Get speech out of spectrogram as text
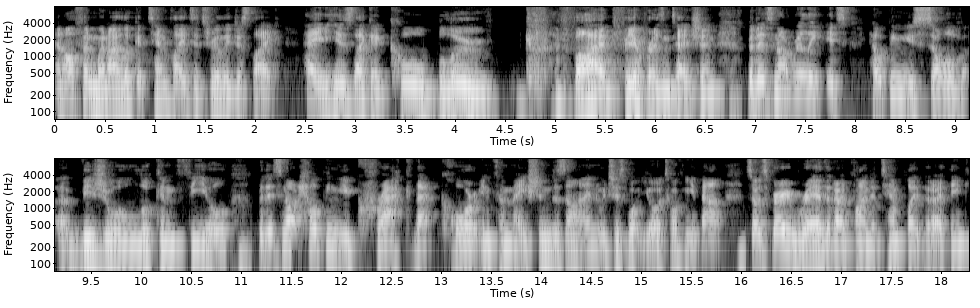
And often when I look at templates, it's really just like, hey, here's like a cool blue vibe for your presentation. But it's not really, it's helping you solve a visual look and feel, but it's not helping you crack that core information design, which is what you're talking about. So it's very rare that I'd find a template that I think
